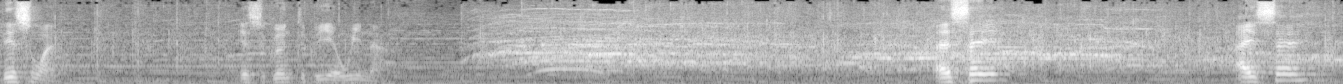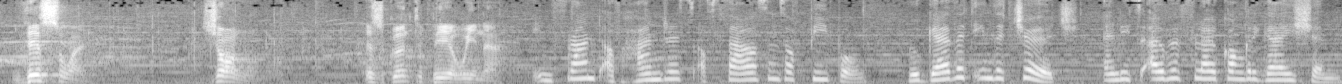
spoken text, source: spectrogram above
This one is going to be a winner. I say, I say, this one, John, is going to be a winner. In front of hundreds of thousands of people who gathered in the church and its overflow congregation,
